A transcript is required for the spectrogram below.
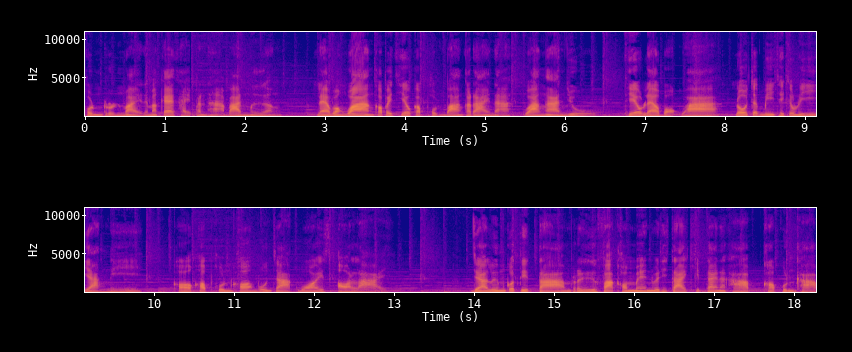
คนรุ่นใหม่ได้มาแก้ไขปัญหาบ้านเมือง แล้วว่างๆก็ไปเที่ยวกับผมบ้างก็ได้นะ ว่างงานอยู่ ที่ยวแล้วบอกว่า โลกจะมีเทคโนโลยีอย่างนี้ ขอขอบคุณข้อมูลจาก Voice Online อย่าลืมกดติดตามหรือฝากคอมเมนต์ไว้ที่ใต้คลิปได้นะครับ ขอบคุณครับ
